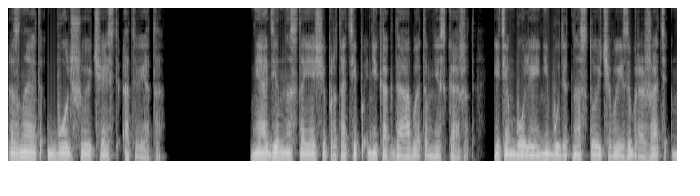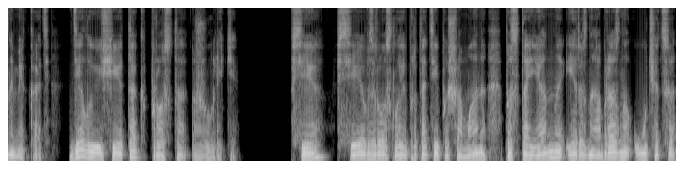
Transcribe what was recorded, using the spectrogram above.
знает большую часть ответа. Ни один настоящий прототип никогда об этом не скажет, и тем более не будет настойчиво изображать, намекать. Делающие так просто жулики. Все все взрослые прототипы шамана постоянно и разнообразно учатся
